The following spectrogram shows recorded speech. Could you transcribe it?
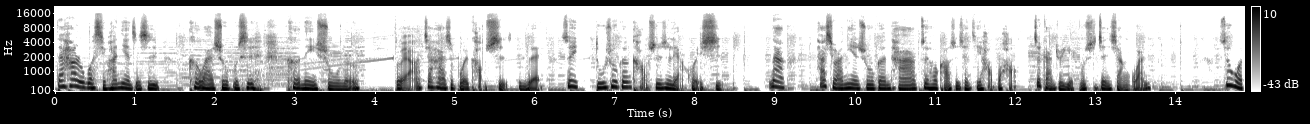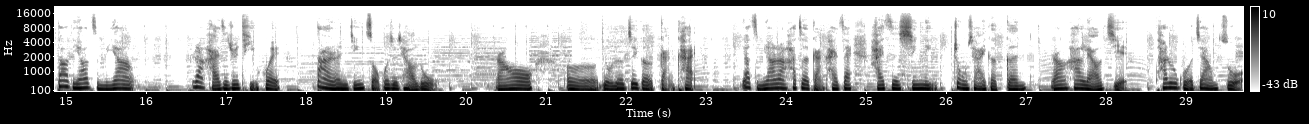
但他如果喜欢念只是课外书，不是课内书呢？对啊，这样还是不会考试，对不对？所以读书跟考试是两回事。那他喜欢念书，跟他最后考试成绩好不好，这感觉也不是正相关。所以我到底要怎么样让孩子去体会，大人已经走过这条路，然后。呃，有了这个感慨，要怎么样让他这个感慨在孩子的心里种下一个根，让他了解，他如果这样做，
